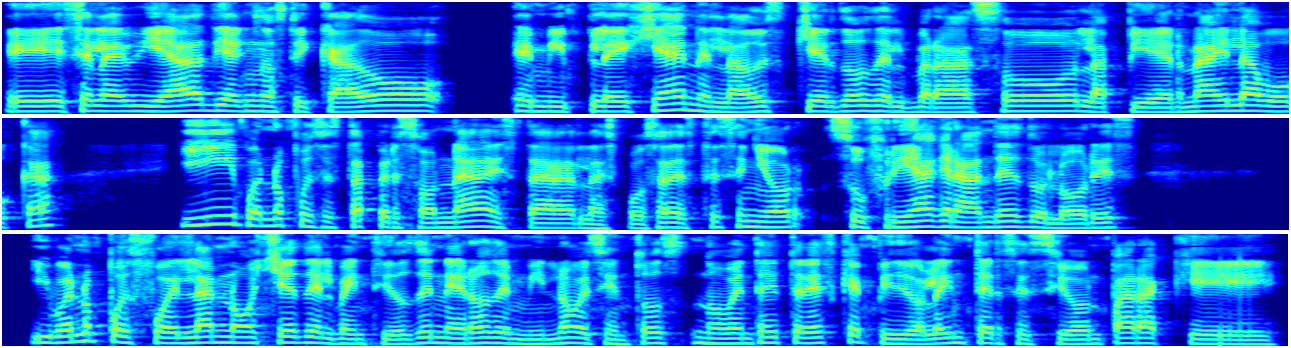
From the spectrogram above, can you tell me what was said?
eh, se le había diagnosticado hemiplegia en el lado izquierdo del brazo, la pierna y la boca, y bueno, pues esta persona, esta, la esposa de este señor, sufría grandes dolores. Y bueno, pues fue la noche del 22 de enero de 1993 que pidió la intercesión para que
